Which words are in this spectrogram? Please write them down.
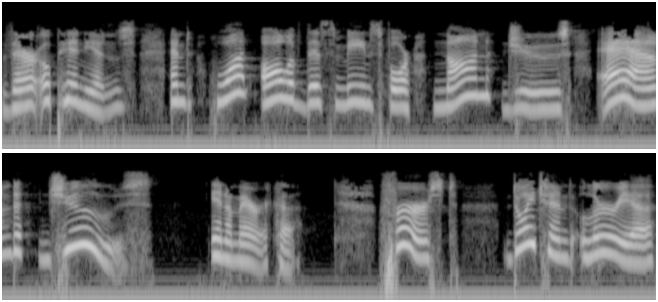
their opinions and what all of this means for non Jews and Jews in America. First, Deutch and Luria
